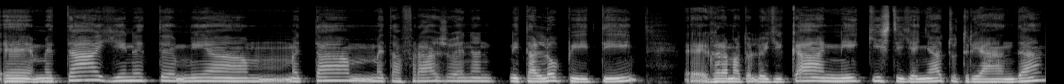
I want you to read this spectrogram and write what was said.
ε, μετά γίνεται μια... Μετά μεταφράζω έναν Ιταλό ποιητή, ε, γραμματολογικά ανήκει στη γενιά του 30,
